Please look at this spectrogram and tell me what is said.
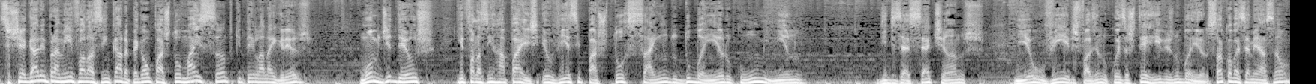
Se chegarem para mim e falar assim, cara, pegar o pastor mais santo que tem lá na igreja, nome de Deus, e falar assim, rapaz, eu vi esse pastor saindo do banheiro com um menino de 17 anos e eu vi eles fazendo coisas terríveis no banheiro. Sabe qual vai ser a minha reação?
